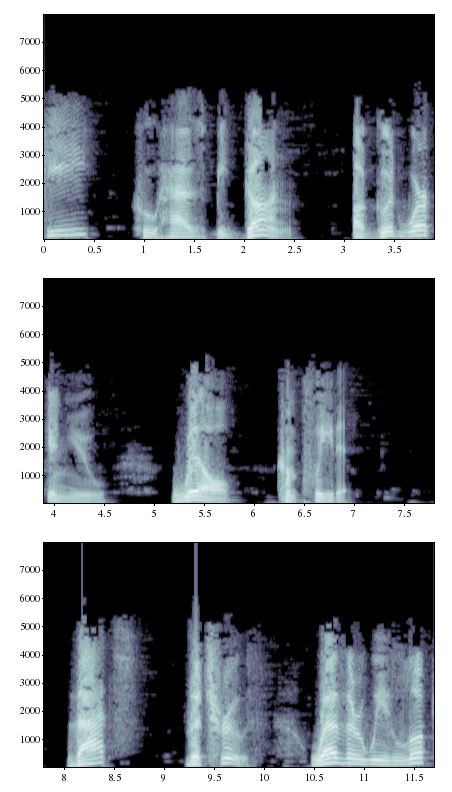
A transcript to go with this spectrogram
he who has begun a good work in you will complete it. That's the truth. Whether we look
